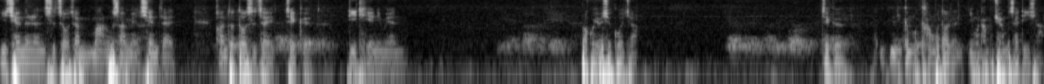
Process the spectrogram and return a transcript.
以前的人是走在马路上面，现在很多都是在这个地铁里面，包括有些国家，这个你根本看不到人，因为他们全部在地下。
